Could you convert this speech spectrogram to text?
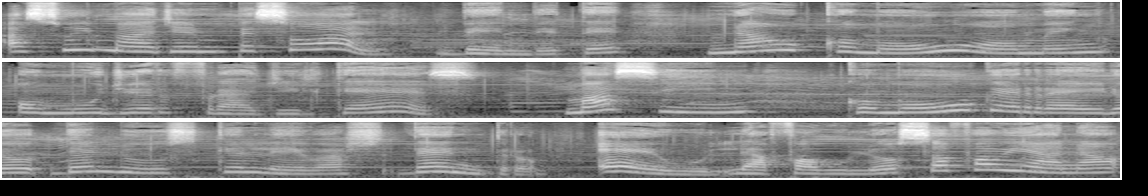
a sua imagem pessoal. Vende-te como o homem ou mulher frágil que és, mas sim como o guerreiro de luz que levas dentro. Eu, la fabulosa Fabiana,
